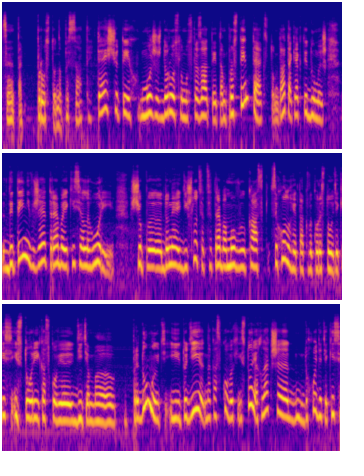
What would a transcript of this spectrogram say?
це так просто написати? Те, що ти можеш дорослому сказати там простим текстом, да, так як ти думаєш, дитині вже треба якісь алегорії, щоб е, до неї дійшло, це, це треба мовою казки. Психологи так використовують, якісь історії казкові дітям е, придумують, і тоді на казкових історіях легше доходять якісь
